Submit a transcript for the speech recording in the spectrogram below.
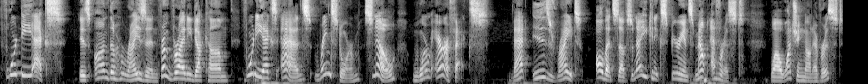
4DX is on the horizon. From Variety.com, 4DX adds rainstorm, snow, warm air effects. That is right. All that stuff. So now you can experience Mount Everest while watching Mount Everest.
